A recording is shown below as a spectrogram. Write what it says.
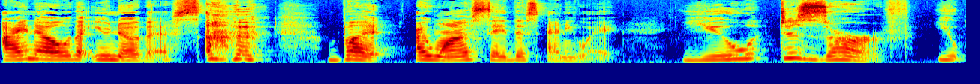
I know that you know this, but I want to say this anyway. You deserve, you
